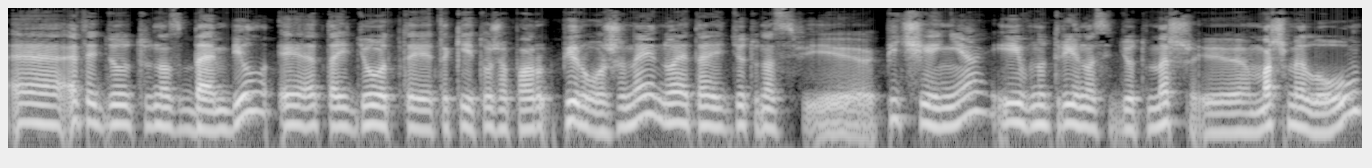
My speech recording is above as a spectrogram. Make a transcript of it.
Э, это идет у нас бэмбил, это идет э, такие тоже пирожные, но это идет у нас э, печенье, и внутри у нас идет марш, маршмеллоу,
